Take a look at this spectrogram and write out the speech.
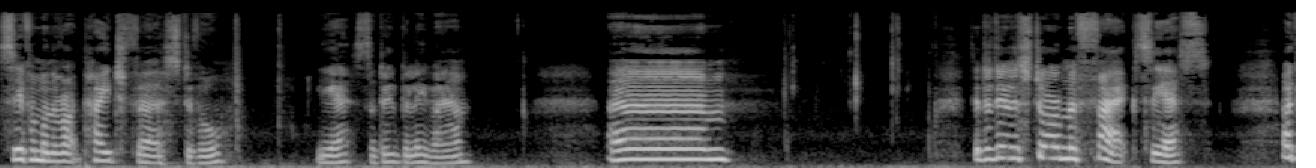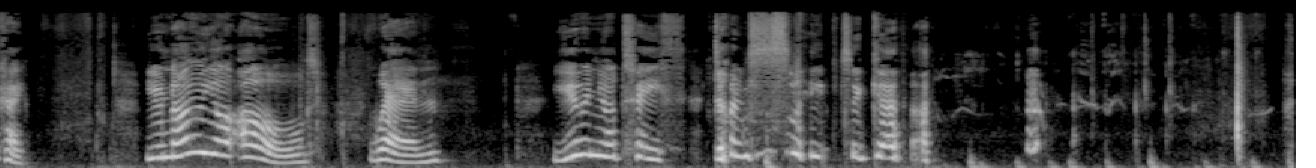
see if I'm on the right page first of all. Yes, I do believe I am. Um, did I do the storm of facts? Yes. Okay. You know you're old when you and your teeth don't sleep together.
